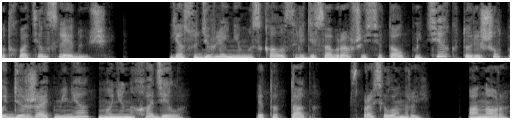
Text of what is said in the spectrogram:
подхватил следующий. Я с удивлением искала среди собравшейся толпы тех, кто решил поддержать меня, но не находила. «Это так?» — спросил Андрей. «Анора?»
